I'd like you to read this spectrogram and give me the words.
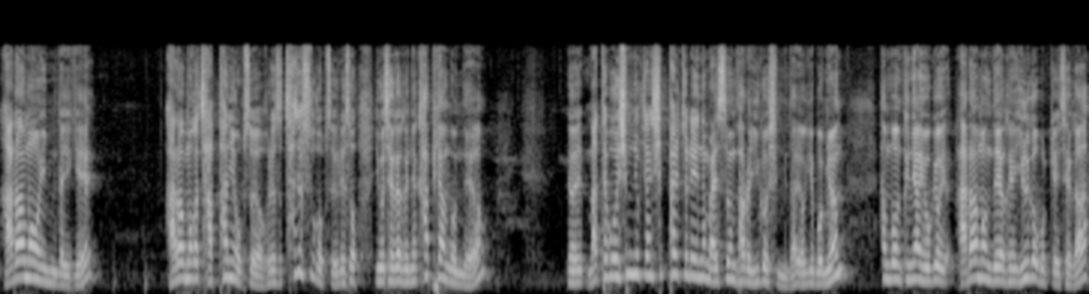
아람어입니다. 이게 아람어가 자판이 없어요. 그래서 찾을 수가 없어요. 그래서 이거 제가 그냥 카피한 건데요. 어, 마태복음 16장 18절에 있는 말씀은 바로 이것입니다. 여기 보면 한번 그냥 여기 아람어인데요. 그냥 읽어볼게요. 제가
